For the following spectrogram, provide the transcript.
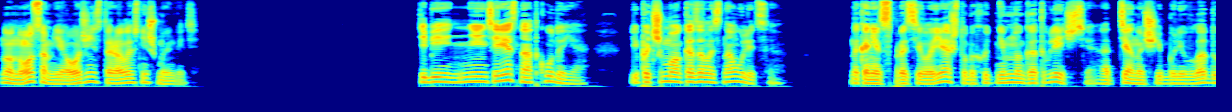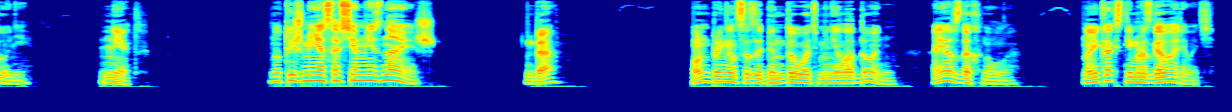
но носом я очень старалась не шмыгать. «Тебе не интересно, откуда я? И почему оказалась на улице?» Наконец спросила я, чтобы хоть немного отвлечься от тянущей боли в ладони. Нет. Но ты же меня совсем не знаешь. Да. Он принялся забинтовывать мне ладонь, а я вздохнула. Но и как с ним разговаривать?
